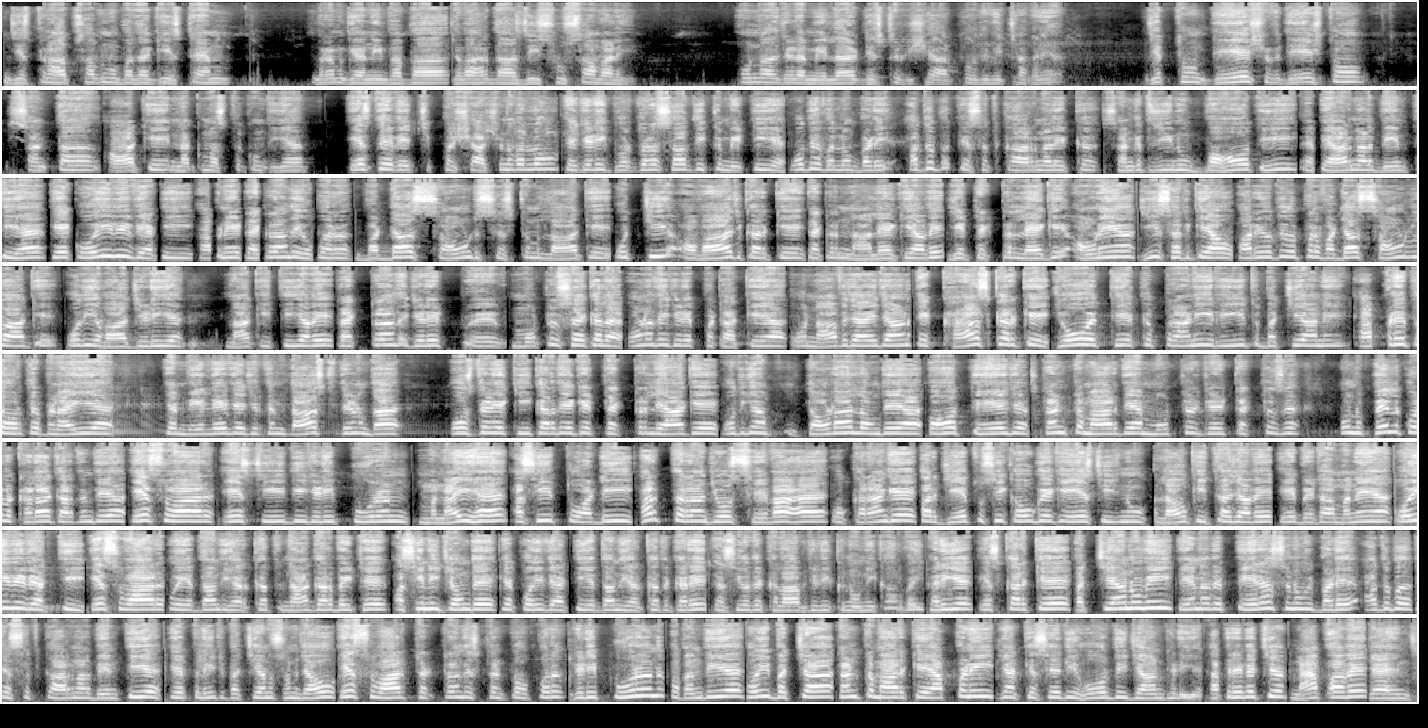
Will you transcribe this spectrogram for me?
ਜਿਸ ਤਰ੍ਹਾਂ ਆਪ ਸਭ ਨੂੰ ਪਤਾ ਕਿ ਇਸ ਟਾਈਮ ਬ੍ਰਹਮ ਗਿਆਨੀ ਬਾਬਾ ਜਵਾਹਰ ਦਾਸ ਜੀ ਸੂਸਾਂ ਵਾਲੇ, ਉਹਨਾਂ ਦਾ ਜਿਹੜਾ ਮੇਲਾ ਡਿਸਟ੍ਰਿਕਟ ਹੁਸ਼ਿਆਰਪੁਰ ਦੇ ਵਿੱਚ ਚੱਲ ਰਿਹਾ, ਜਿੱਥੋਂ ਦੇਸ਼ ਵਿਦੇਸ਼ ਤੋਂ ਸੰਗਤਾਂ ਆ ਕੇ ਨਕਮਸਤਕ ਹੁੰਦੀਆਂ। ਇਸ ਦੇ ਵਿੱਚ ਪ੍ਰਸ਼ਾਸਨ ਵੱਲੋਂ ਤੇ ਜਿਹੜੀ ਗੁਰਦੁਆਰਾ ਸਾਹਿਬ ਦੀ ਕਮੇਟੀ ਹੈ, ਉਹਦੇ ਵੱਲੋਂ ਬੜੇ ਅਦਬ ਤੇ ਸਤਿਕਾਰ ਨਾਲ ਇੱਕ ਸੰਗਤ ਜੀ ਨੂੰ ਬਹੁਤ ਹੀ ਪਿਆਰ ਨਾਲ ਬੇਨਤੀ ਹੈ ਕਿ ਕੋਈ ਵੀ ਵਿਅਕਤੀ ਆਪਣੇ ਟਰੈਕਟਰਾਂ ਦੇ ਉੱਪਰ ਵੱਡਾ ਸਾਊਂਡ ਸਿਸਟਮ ਲਾ ਕੇ, ਉੱਚੀ ਆਵਾਜ਼ ਕਰਕੇ ਟਰੈਕਟਰ ਨਾ ਲੈ ਕੇ ਆਵੇ। ਜੇ ਟਰੈਕਟਰ ਲੈ ਕੇ ਆਉਣੇ ਆ, ਜੀ ਸਦਕੇ ਆਓ, ਪਰ ਉਹਦੇ ਉੱਪਰ ਵੱਡਾ ਸਾਊਂਡ ਲਾ ਕੇ ਉਹਦੀ ਆਵਾਜ਼ ਜਿਹੜੀ ਹੈ ਨਾ ਕੀਤੀ ਜਾਵੇ। ਟਰੈਕਟਰਾਂ ਦੇ ਜਿਹੜੇ ਮੋਟਰਸਾਈਕਲ ਹੈ ਉਹਨਾਂ ਦੇ ਜਿਹੜੇ ਪਟਾਕੇ ਆ, ਉਹ ਨਾ ਵਜਾਏ ਜਾਣ ਤੇ ਖਾਸ ਕਰਕੇ ਜੋ ਇੱਥੇ ਇੱਕ ਪੁਰਾਣੀ ਰੀਤ ਬੱਚਿਆਂ ਨੇ ਆਪਣੇ ਤੌਰ ਤੇ ਬਣਾਈ ਹੈ ਕਿ ਮੇਲੇ ਦੇ ਜਿੱਦਣ ਲਾਸਟ ਦਿਨ ਹੁੰਦਾ, ਉਸ ਦਿਨ ਇਹ ਕੀ ਕਰਦੇ ਆ ਕਿ ਟਰੈਕਟਰ ਲਿਆ ਕੇ ਉਹਦੀਆਂ ਦੌੜਾਂ ਲਾਉਂਦੇ ਆ, ਬਹੁਤ ਤੇਜ਼ ਸਟੰਟ ਮਾਰਦੇ ਆ, ਮੋਟਰ ਜਿਹੜੇ ਟਰੈਕਟਰਸ ਉਹਨੂੰ ਬਿਲਕੁਲ ਖੜਾ ਕਰ ਦਿੰਦੇ ਆ। ਇਸ ਵਾਰ ਇਸ ਚੀਜ਼ ਦੀ ਜਿਹੜੀ ਪੂਰਨ ਮਨਾਈ ਹੈ, ਅਸੀਂ ਤੁਹਾਡੀ ਹਰ ਤਰ੍ਹਾਂ ਜੋ ਸੇਵਾ ਹੈ, ਉਹ ਕਰਾਂਗੇ। ਪਰ ਜੇ ਤੁਸੀਂ ਕਹੋਗੇ ਕਿ ਇਸ ਚੀਜ਼ ਨੂੰ ਅਲਾਉ ਕੀਤਾ ਜਾਵੇ, ਇਹ ਬੇਟਾ ਮੰਨਿਆ ਕੋਈ ਵੀ ਵਿਅਕਤੀ ਇਸ ਵਾਰ ਕੋਈ ਇਦਾਂ ਦੀ ਹਰਕਤ ਨਾ ਕਰ ਬੈਠੇ। ਅਸੀਂ ਨਹੀਂ ਚਾਹੁੰਦੇ ਕਿ ਕੋਈ ਵਿਅਕਤੀ ਇਦਾਂ ਦੀ ਹਰਕਤ ਕਰੇ ਅਸੀਂ ਉਹਦੇ ਖਿਲਾਫ ਜਿਹੜੀ ਕਾਨੂੰਨੀ ਕਾਰਵਾਈ ਕਰੀਏ। ਇਸ ਕਰਕੇ ਬੱਚਿਆਂ ਨੂੰ ਵੀ ਤੇ ਇਹਨਾਂ ਦੇ ਪੇਰੈਂਟਸ ਨੂੰ ਵੀ ਬੜੇ ਅਦਬ ਤੇ ਸਤਿਕਾਰ ਨਾਲ ਬੇਨਤੀ ਹੈ ਕਿ ਪਲੀਜ਼ ਬੱਚਿਆਂ ਨੂੰ ਸਮਝਾਓ। ਇਸ ਵਾਰ ਟਰੈਕਟਰਾਂ ਦੇ ਸਟੰਟ ਉੱਪਰ ਜਿਹੜੀ ਪੂਰਨ ਪਾਬੰਦੀ ਹੈ, ਕੋਈ ਬੱਚਾ ਸਟੰਟ ਮਾਰ ਕੇ ਆਪਣੀ ਜਾਂ ਕਿਸੇ ਦੀ ਹੋਰ ਦੀ ਜਾਨ ਜਿਹੜੀ ਹੈ ਖਤਰੇ ਵਿੱਚ ਨਾ ਪਾਵੇ ਜੈ ਹਿੰਦ।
